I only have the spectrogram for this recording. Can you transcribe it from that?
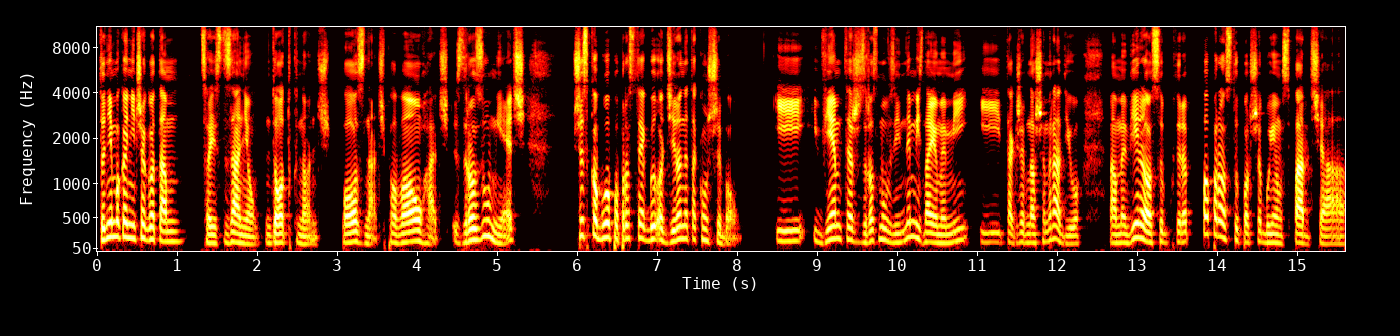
to nie mogę niczego tam, co jest za nią, dotknąć, poznać, powąchać, zrozumieć. Wszystko było po prostu jakby oddzielone taką szybą. I wiem też z rozmów z innymi znajomymi i także w naszym radiu mamy wiele osób, które po prostu potrzebują wsparcia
